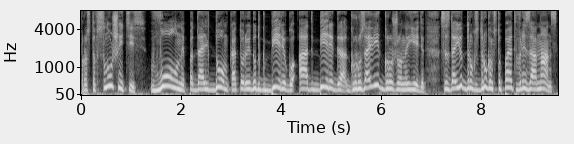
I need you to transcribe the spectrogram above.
просто вслушайтесь. Волны подо льдом, которые идут к берегу, а от берега грузовик груженный едет, создают друг с другом, вступают в резонанс.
